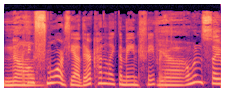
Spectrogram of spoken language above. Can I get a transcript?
No, I think s'mores, yeah, they're kind of like the main favorite. yeah, I wouldn't say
